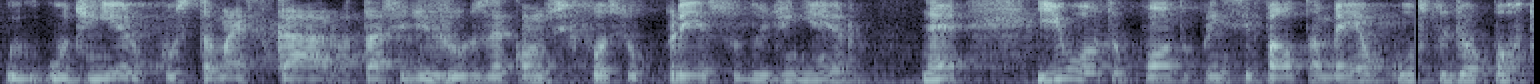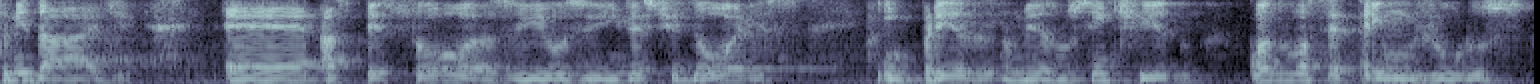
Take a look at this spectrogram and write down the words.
o, o dinheiro custa mais caro. A taxa de juros é como se fosse o preço do dinheiro. Né? E o outro ponto principal também é o custo de oportunidade. É, as pessoas e os investidores, empresas no mesmo sentido, quando você tem um juros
